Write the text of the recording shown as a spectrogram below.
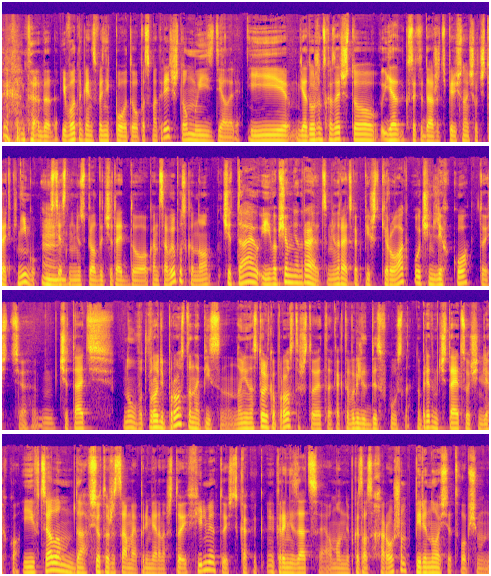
Да-да-да. И вот, наконец, возник повод его посмотреть, что мы и сделали. И я должен сказать, что я, кстати, даже теперь еще начал читать книгу, естественно, не успел дочитать до конца выпуска, но читаю, и вообще мне нравится. Мне нравится, как пишет Керуак, очень легко, то есть э, читать ну, вот вроде просто написано, но не настолько просто, что это как-то выглядит безвкусно, но при этом читается очень легко. И в целом, да, все то же самое примерно, что и в фильме, то есть как экранизация, он мне показался хорошим, переносит, в общем,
